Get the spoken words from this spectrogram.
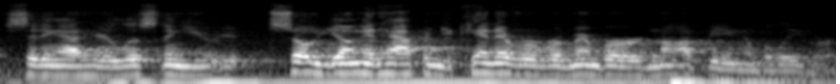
sitting out here listening, you're so young it happened you can't ever remember not being a believer.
